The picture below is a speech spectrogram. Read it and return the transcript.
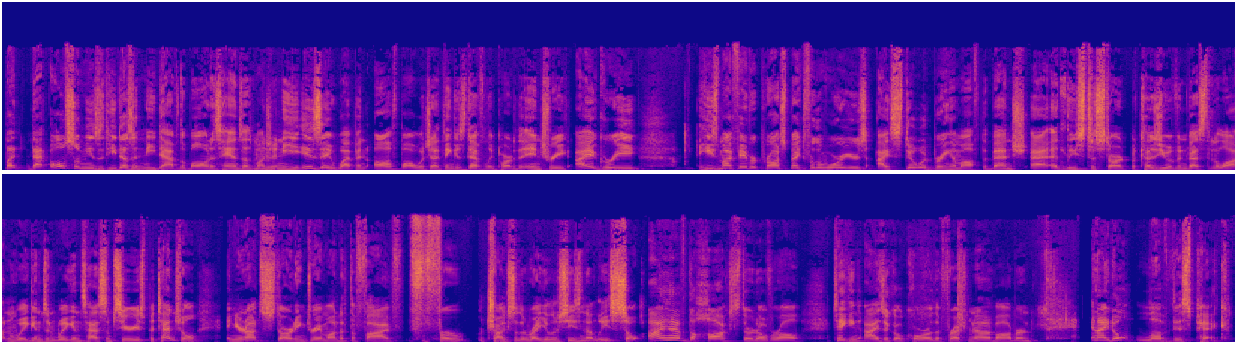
But that also means that he doesn't need to have the ball in his hands as much. Mm-hmm. And he is a weapon off ball, which I think is definitely part of the intrigue. I agree. He's my favorite prospect for the Warriors. I still would bring him off the bench, at, least to start, because you have invested a lot in Wiggins, and Wiggins has some serious potential, and you're not starting Draymond at the five f- for chunks of the regular season at least. So I have the Hawks third overall, taking Isaac Okoro, the freshman out of Auburn. And I don't love this pick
